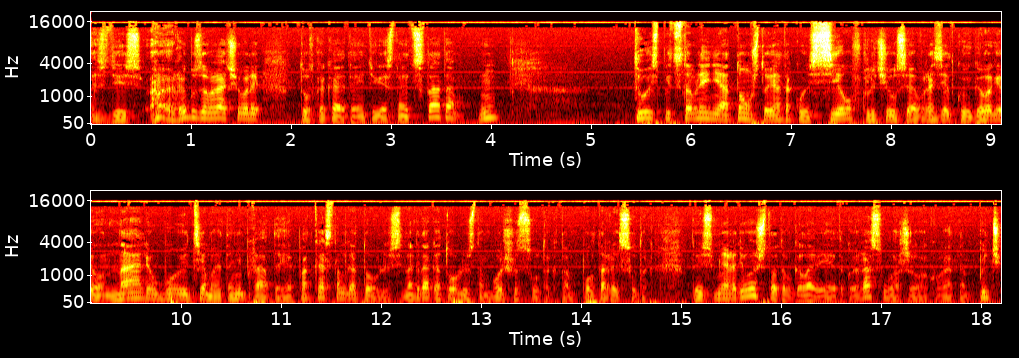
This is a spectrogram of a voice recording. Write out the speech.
здесь рыбу заворачивали, тут какая-то интересная цитата. То есть представление о том, что я такой сел, включился в розетку и говорил на любую тему, это неправда. Я к подкастам готовлюсь. Иногда готовлюсь там больше суток, там полторы суток. То есть у меня родилось что-то в голове, я такой раз уложил аккуратно, пынч,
